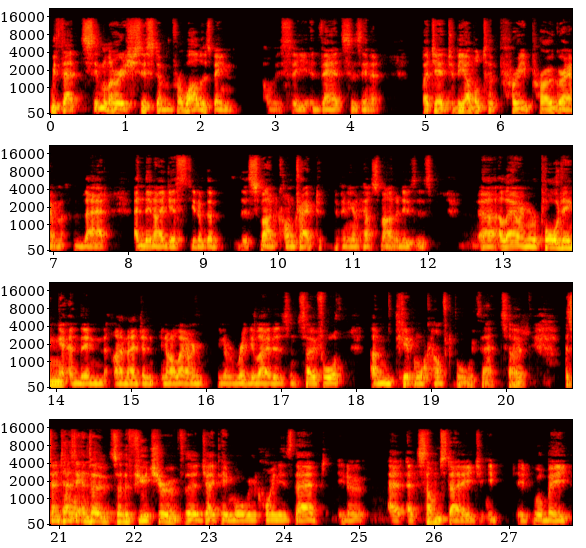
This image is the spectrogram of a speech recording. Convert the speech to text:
with that similarish system for a while. There's been obviously advances in it, but yeah, to be able to pre-program that and then I guess you know the the smart contract, depending on how smart it is, is uh, allowing reporting, and then I imagine you know allowing you know regulators and so forth um, to get more comfortable with that. So that's fantastic. Yeah. And so so the future of the JP Morgan coin is that you know at, at some stage it it will be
